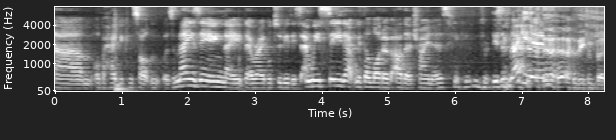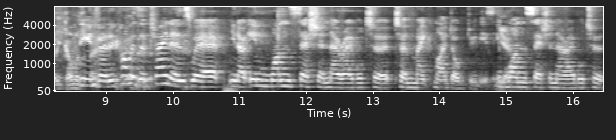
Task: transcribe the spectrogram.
um, or behaviour consultant was amazing. They they were able to do this, and we see that with a lot of other trainers. this is back again the inverted commas. the inverted commas of trainers where you know in one session they were able to to make my dog do this in Yeah. one session they were able to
